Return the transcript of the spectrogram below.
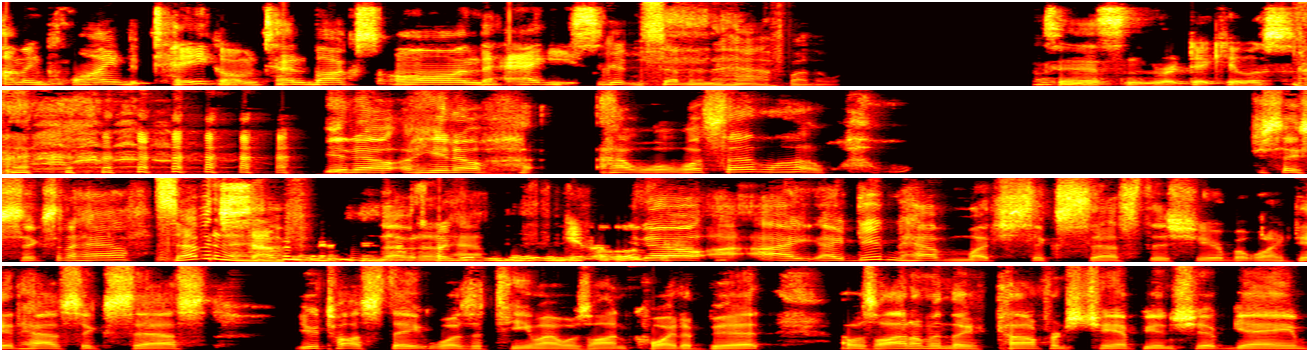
I'm inclined to take them 10 bucks on the aggies. You're getting seven and a half by the way that's ridiculous. you know, you know how what's that line? Wow. Did you say six and a half? Seven and a half. Seven and a half. Seven and a half. You know, I, I didn't have much success this year, but when I did have success, Utah State was a team I was on quite a bit. I was on them in the conference championship game.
